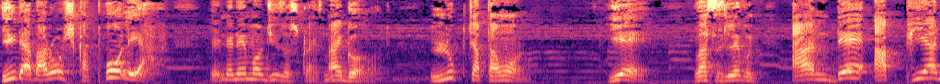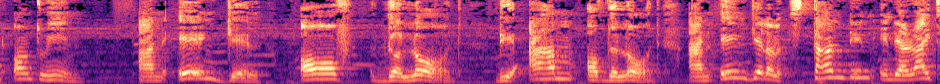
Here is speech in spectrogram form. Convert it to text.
In the name of Jesus Christ, my God. Luke chapter 1. yeah, verses 11. And there appeared unto him an angel of the Lord, the arm of the Lord, an angel standing in the right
